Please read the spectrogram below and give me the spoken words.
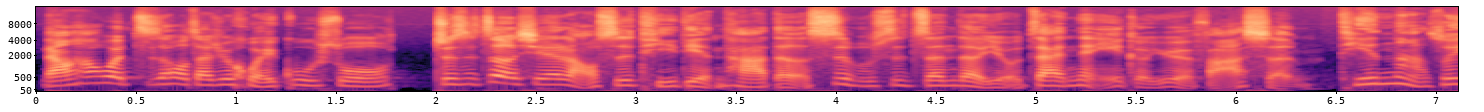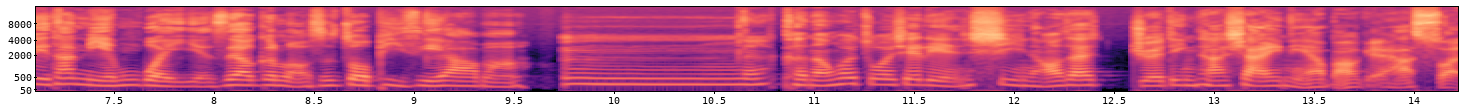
然后他会之后再去回顾说。就是这些老师提点他的，是不是真的有在那一个月发生？天哪！所以他年尾也是要跟老师做 PCR 吗？嗯，可能会做一些联系，然后再决定他下一年要不要给他算。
